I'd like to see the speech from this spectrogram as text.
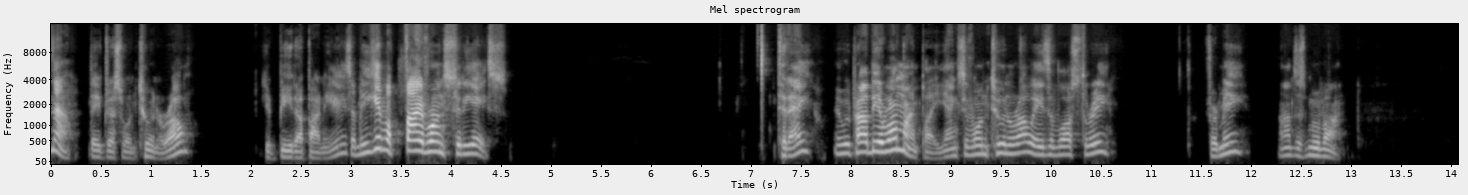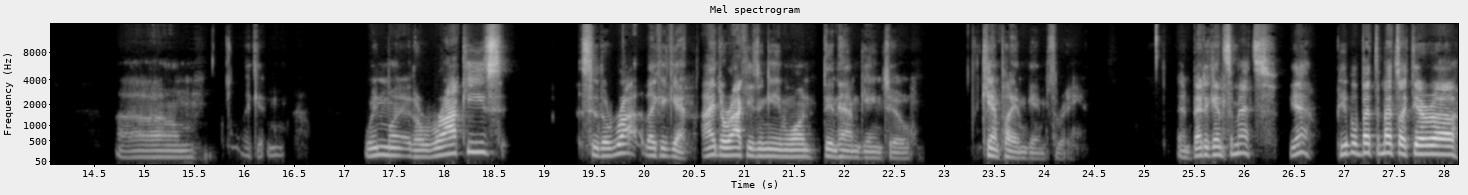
now. Now, they've just won two in a row. You beat up on the A's. I mean, you gave up five runs to the A's. Today, it would probably be a run line play. Yanks have won two in a row. A's have lost three. For me, I'll just move on. Um, like it, win my, the Rockies. So the Rock, like again, I had the Rockies in game one, didn't have them game two. Can't play them game three. And bet against the Mets. Yeah, people bet the Mets like they're uh,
